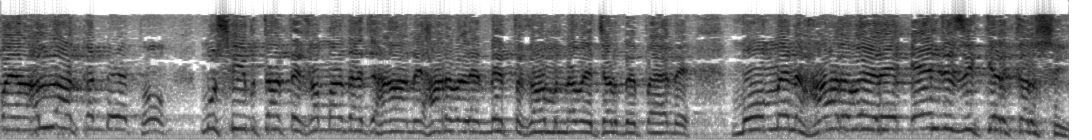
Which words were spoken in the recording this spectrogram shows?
پیا اللہ کڈے تو مصیبت غما دا جہان ہے۔ ہر ویلے نت غم نویں چڑھتے پے نے۔ مومن ہر ویلے انج ذکر کر سی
